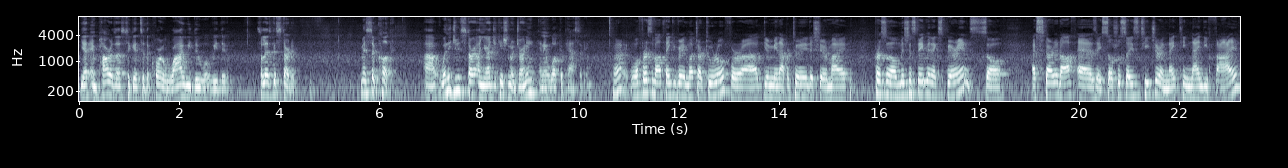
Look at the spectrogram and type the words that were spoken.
yet empowers us to get to the core of why we do what we do. So let's get started. Mr. Cook, uh, when did you start on your educational journey and in what capacity? All right. Well, first of all, thank you very much, Arturo, for uh, giving me an opportunity to share my personal mission statement experience. So, I started off as a social studies teacher in 1995,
